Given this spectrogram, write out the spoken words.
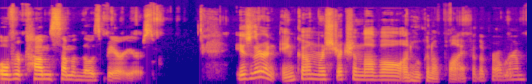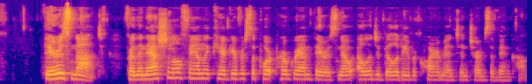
overcome some of those barriers. Is there an income restriction level on who can apply for the program? There is not. For the National Family Caregiver Support Program, there is no eligibility requirement in terms of income.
